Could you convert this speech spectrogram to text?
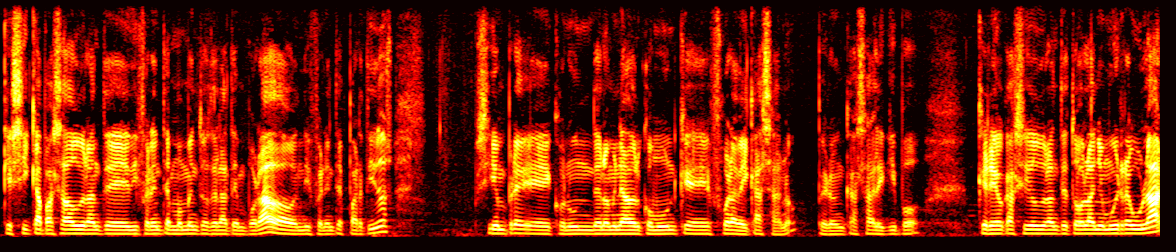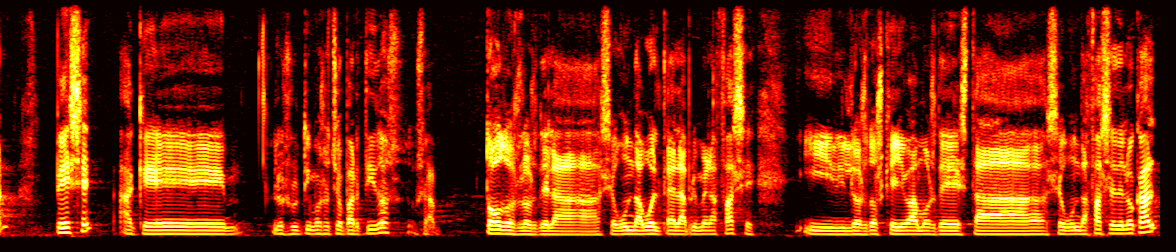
que sí que ha pasado durante diferentes momentos de la temporada o en diferentes partidos, siempre con un denominador común que fuera de casa, ¿no? Pero en casa el equipo creo que ha sido durante todo el año muy regular, pese a que los últimos ocho partidos, o sea, todos los de la segunda vuelta de la primera fase y los dos que llevamos de esta segunda fase de local,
